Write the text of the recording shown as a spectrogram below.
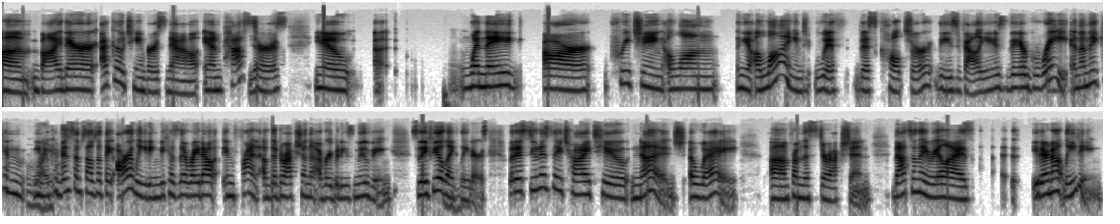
um, by their echo chambers now. And pastors, you know, uh, when they are preaching along, you know, aligned with this culture, these values, they're great. And then they can, you right. know, convince themselves that they are leading because they're right out in front of the direction that everybody's moving. So they feel mm like mm-hmm. leaders. But as soon as they try to nudge away um, from this direction, that's when they realize uh, they're not leading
